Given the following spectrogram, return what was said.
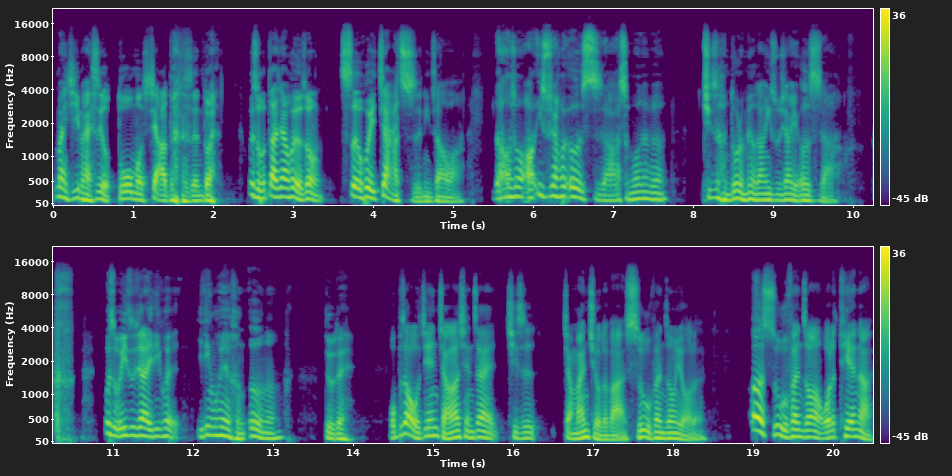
卖鸡排是有多么下等的身段？为什么大家会有这种社会价值？你知道吗？然后说哦，艺术家会饿死啊，什么什么？其实很多人没有当艺术家也饿死啊。为什么艺术家一定会一定会很饿呢？对不对？我不知道。我今天讲到现在，其实讲蛮久的吧，十五分钟有了。二十五分钟，我的天呐！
